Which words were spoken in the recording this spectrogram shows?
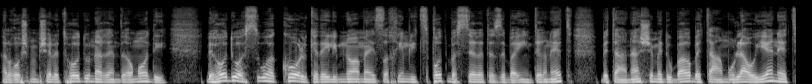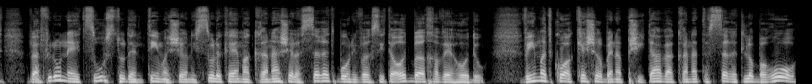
על ראש ממשלת הודו נרנדרה מודי. בהודו עשו הכל כדי למנוע מהאזרחים לצפות בסרט הזה באינטרנט, בטענה שמדובר בתעמולה עוינת, ואפילו נעצרו סטודנטים אשר ניסו לקיים הקרנה של הסרט באוניברסיטאות ברחבי הודו. ואם עד כה הקשר בין הפשיטה והקרנת הסרט לא ברור,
